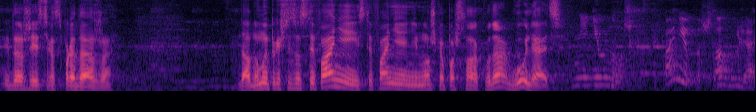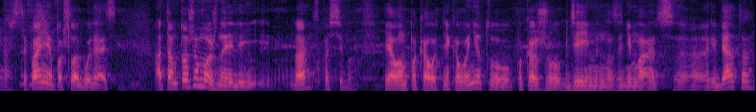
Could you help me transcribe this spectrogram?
И даже есть распродажа. Да, но мы пришли со Стефанией, и Стефания немножко пошла куда? Гулять. Не немножко. Стефания пошла гулять. Да, Стефания пошла гулять. А там тоже можно или... Да, спасибо. Я вам пока вот никого нету, покажу, где именно занимаются ребята.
